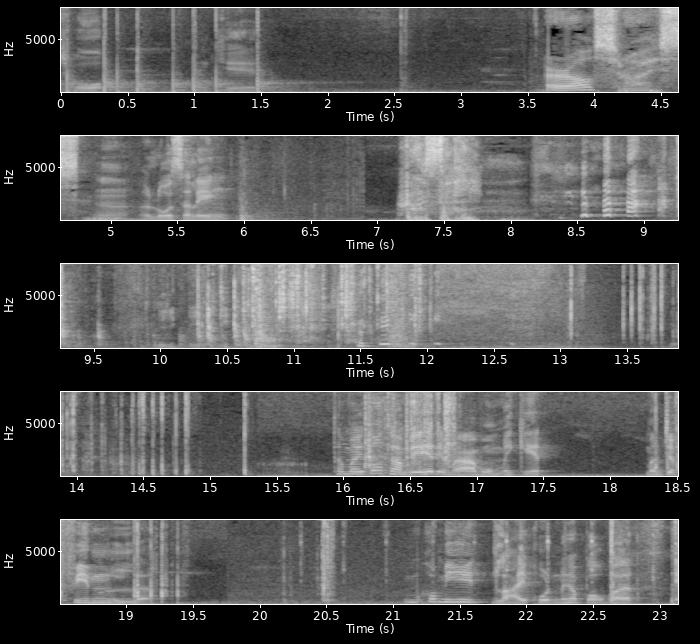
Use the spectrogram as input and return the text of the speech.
โชค โอเค Rolls Royce. เออโรสเลงทำไมต้องทำ ASMR ผมไม่เก็ตมันจะฟินเหรอ มันก็มีหลายคนนะครับบอกว่าไอ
